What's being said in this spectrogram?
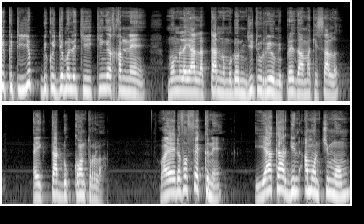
yëkkati yépp di ko jëmale ci ki nga xam ne moom la yàlla tànn mu doon njiitu réew mi président Macky Sall ay kàddu contre la waaye dafa fekk ne yaakaar gin amoon ci moom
